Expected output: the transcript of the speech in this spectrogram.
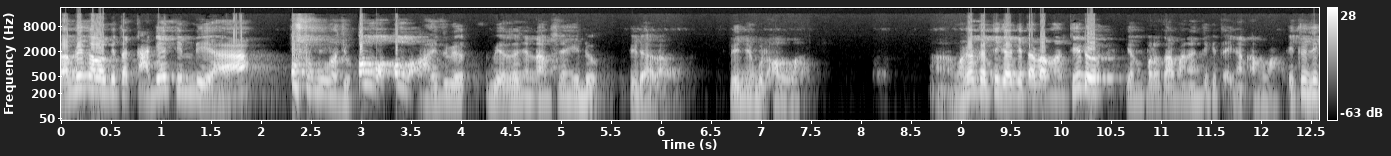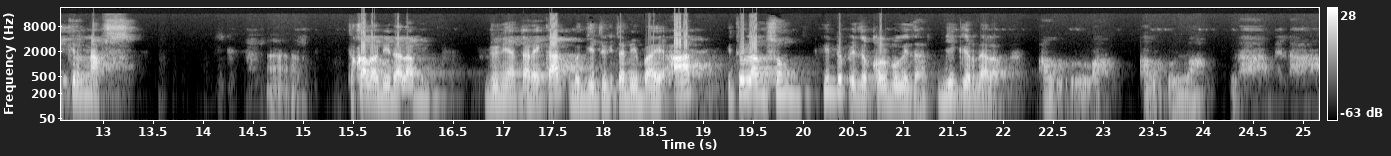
Tapi kalau kita kagetin dia, Astagfirullahaladzim, Allah, Allah, ah, itu biasanya nafsunya hidup di dalam. Dia nyebut Allah. Nah, maka ketika kita bangun tidur, yang pertama nanti kita ingat Allah. Itu zikir nafs. Nah, itu kalau di dalam dunia tarekat, begitu kita dibayat, itu langsung hidup itu kalbu kita. Zikir dalam Allah, Allah, la ilaha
